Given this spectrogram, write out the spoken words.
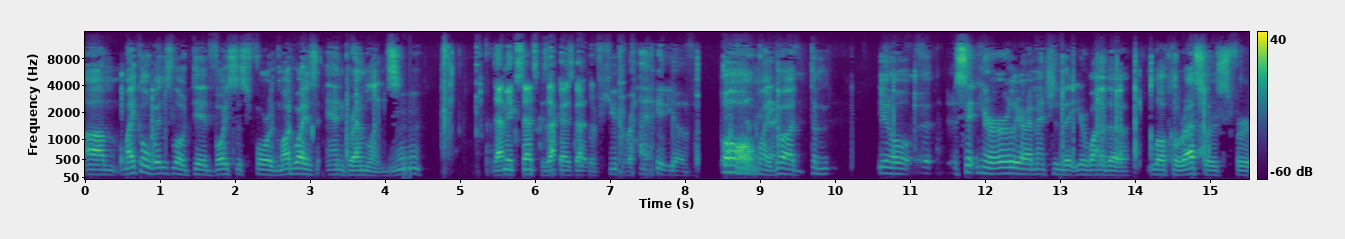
Um, Michael Winslow did voices for the Mogwais and Gremlins. Mhm. that makes sense because that guy's got a huge variety of. Oh my god! The you know, uh, sitting here earlier, I mentioned that you're one of the local wrestlers for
